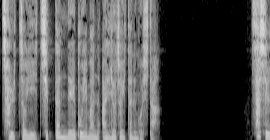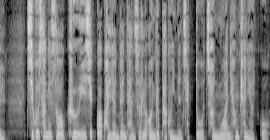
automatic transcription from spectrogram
철저히 집단 내부에만 알려져 있다는 것이다. 사실 지구상에서 그 의식과 관련된 단서를 언급하고 있는 책도 전무한 형편이었고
